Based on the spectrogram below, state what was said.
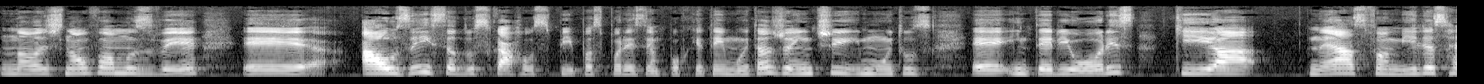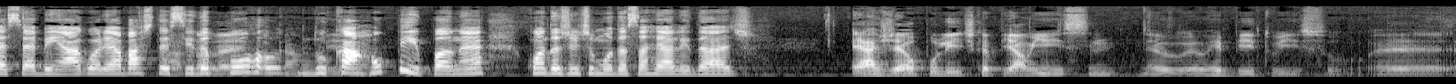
nós não vamos ver é, a ausência dos carros pipas, por exemplo, porque tem muita gente em muitos é, interiores que a, né, as famílias recebem água ali abastecida por, do, carro, pipa, né? Quando a gente muda essa realidade. É a geopolítica piauiense, eu, eu repito isso. É,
